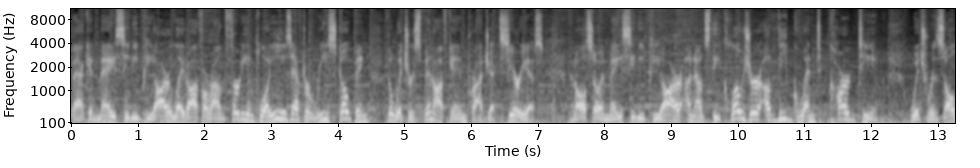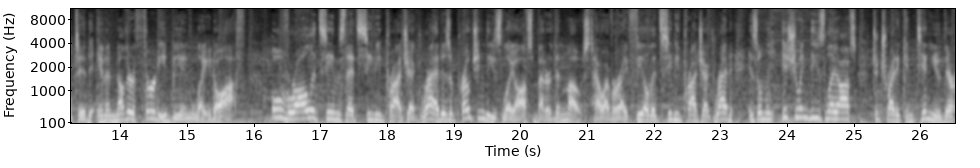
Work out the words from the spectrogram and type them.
Back in May, CDPR laid off around 30 employees after rescoping the Witcher spin off game Project Sirius. And also in May, CDPR announced the closure of the Gwent card team, which resulted in another 30 being laid off. Overall, it seems that CD Projekt Red is approaching these layoffs better than most. However, I feel that CD Projekt Red is only issuing these layoffs to try to continue their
